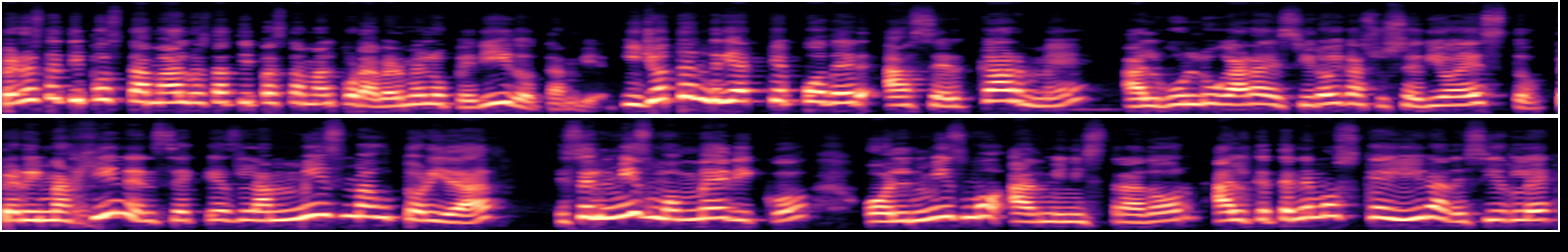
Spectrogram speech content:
pero este tipo está mal o esta tipa está mal por habérmelo pedido también. Y yo tendría que poder acercarme a algún lugar a decir, oiga, sucedió esto. Pero imagínense que es la misma autoridad es el mismo médico o el mismo administrador al que tenemos que ir a decirle,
